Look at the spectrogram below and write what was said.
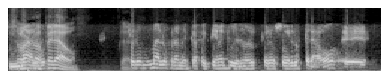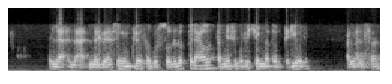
sobre lo esperado. Fueron malos para el mercado, efectivamente, porque fueron sobre lo esperado. Eh, la, la, creación de empleo fue por sobre lo esperado, también se corrigió el dato anterior al alza.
